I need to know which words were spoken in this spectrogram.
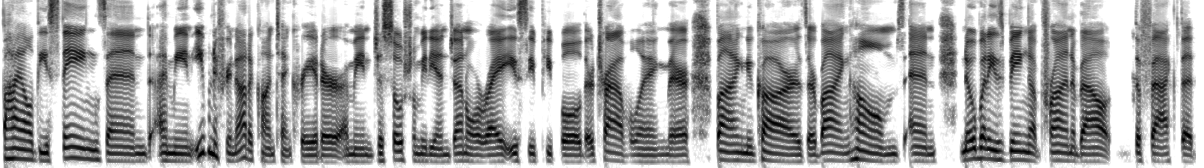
buy all these things. And i mean even if you're not a content creator i mean just social media in general right? You see people they're traveling they're buying new cars they're buying homes and nobody's being upfront about the fact that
